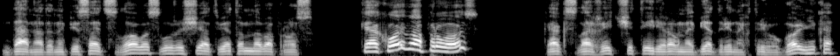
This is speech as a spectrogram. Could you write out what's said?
Да, надо написать слово, служащее ответом на вопрос. «Какой вопрос?» «Как сложить четыре равнобедренных треугольника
